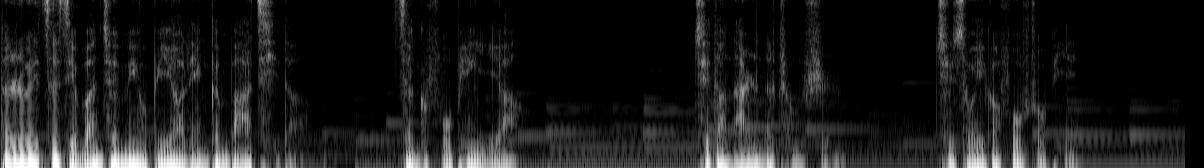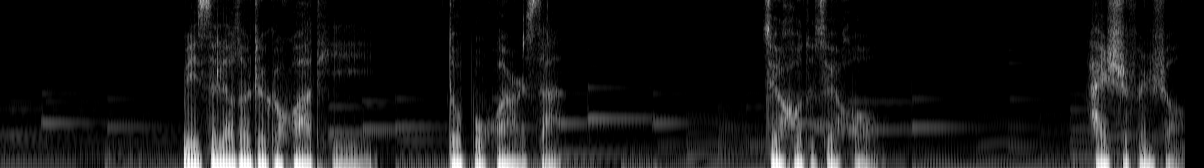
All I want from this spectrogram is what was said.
他认为自己完全没有必要连根拔起的，像个浮萍一样，去到男人的城市，去做一个附属品。每次聊到这个话题，都不欢而散。最后的最后，还是分手。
